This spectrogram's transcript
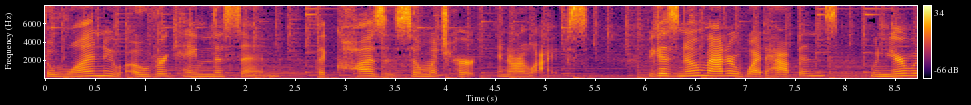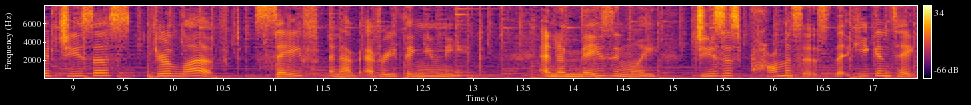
the one who overcame the sin that causes so much hurt in our lives. Because no matter what happens, when you're with Jesus, you're loved, safe, and have everything you need. And amazingly, Jesus promises that He can take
